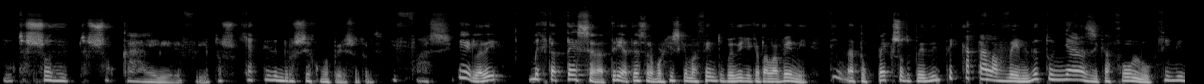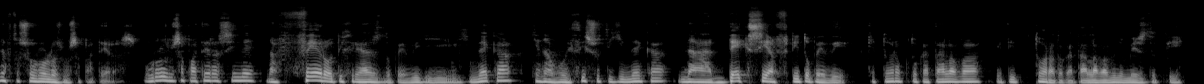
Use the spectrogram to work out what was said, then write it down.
είναι τόσο, τόσο καλή ρε φίλε. Τόσο... Γιατί δεν προσέχουμε περισσότερο; Τι φάση; Ναι, δηλαδή μέχρι τα 4, 3-4 που αρχίσει και μαθαίνει το παιδί και καταλαβαίνει. Τι να το παίξω το παιδί, δεν καταλαβαίνει, δεν τον νοιάζει καθόλου. Δεν είναι αυτός ο ρόλος μου σαν πατέρας. Ο ρόλος μου σαν πατέρας είναι να φέρω ό,τι χρειάζεται το παιδί και η γυναίκα και να βοηθήσω τη γυναίκα να αντέξει αυτή το παιδί. Και τώρα που το κατάλαβα, γιατί τώρα το κατάλαβα, μην νομίζετε ότι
